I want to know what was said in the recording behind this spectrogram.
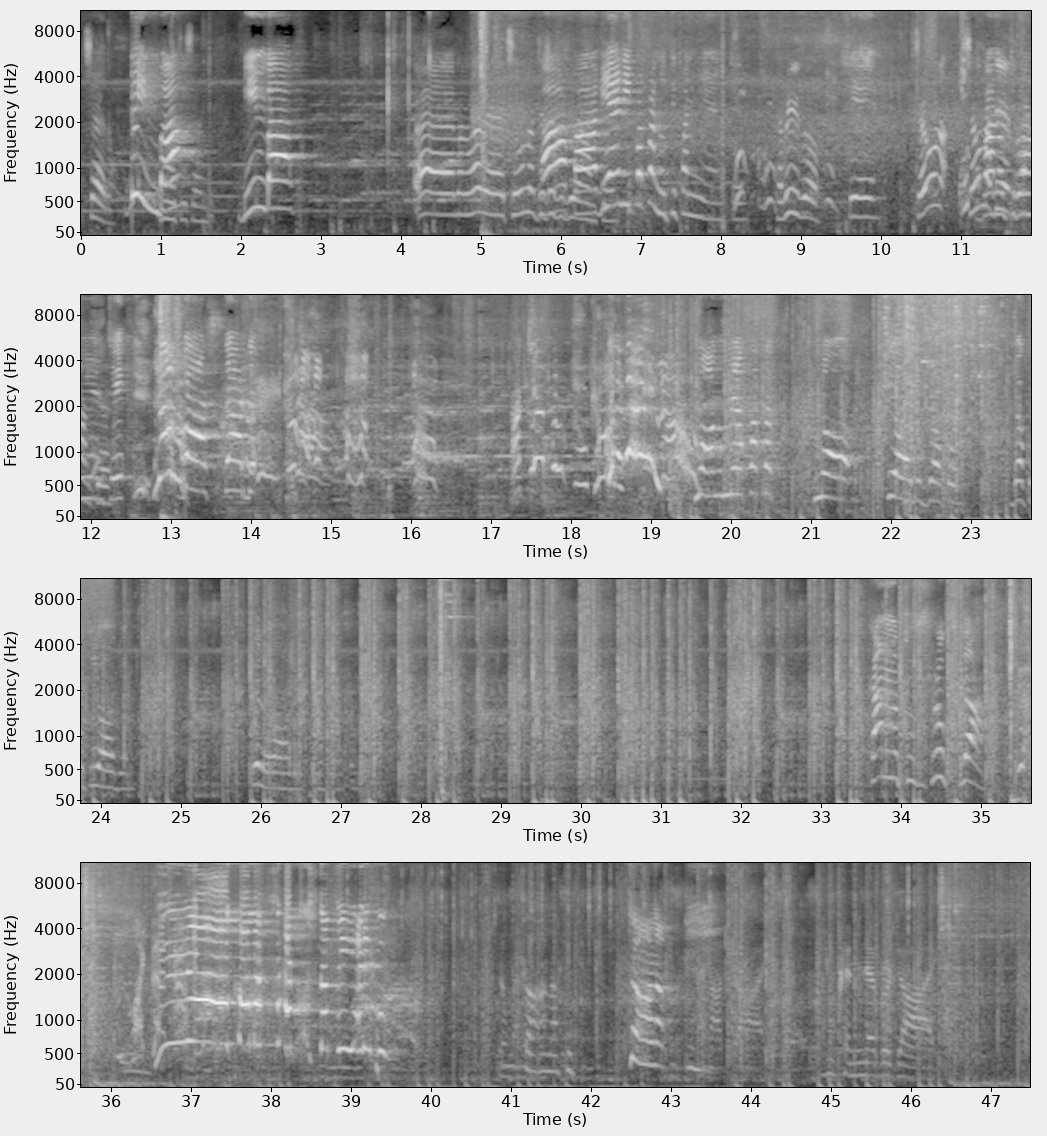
C'era. Bimba! Non. Bimba! Eh, Emanuele, c'è una dietro di te. Papà, vieni, papà non ti fa niente. Capito? Sì. C'è una, c'è una Papà non dietro anche. niente. No, bastard! Acchiappa! No, non me l'ha fatta. No, ti odio gioco. Gioco ti odio. Io lo odio sto gioco. Come to frutta. No, come ha fatto sta figlia di puttana, puttana. You can never die.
